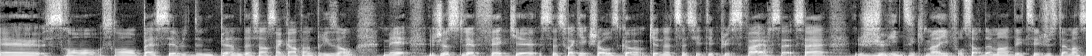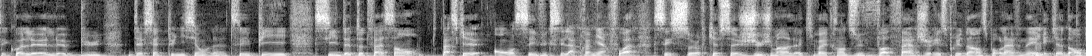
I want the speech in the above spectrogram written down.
euh, seront, seront passibles d'une peine de 150 ans de prison, mais juste le fait que ce soit quelque chose que, que notre société puisse faire, ça ça, ça juridiquement, il faut se redemander, tu sais, justement, c'est quoi le, le but de cette punition-là, tu sais. Puis si de toute façon, parce que on sait, vu que c'est la première fois, c'est sûr que ce jugement-là qui va être rendu va faire jurisprudence pour l'avenir et que donc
